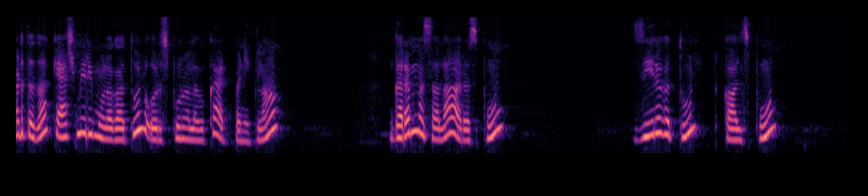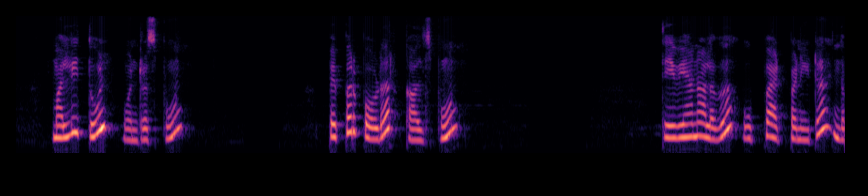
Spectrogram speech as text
அடுத்ததாக காஷ்மீரி மிளகாத்தூள் ஒரு ஸ்பூன் அளவுக்கு ஆட் பண்ணிக்கலாம். கரம் மசாலா அரை ஸ்பூன் ஜீரகத்தூள் கால் ஸ்பூன் மல்லித்தூள் ஒன்றரை ஸ்பூன் பெப்பர் பவுடர் கால் ஸ்பூன் தேவையான அளவு உப்பு ஆட் பண்ணிவிட்டு இந்த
